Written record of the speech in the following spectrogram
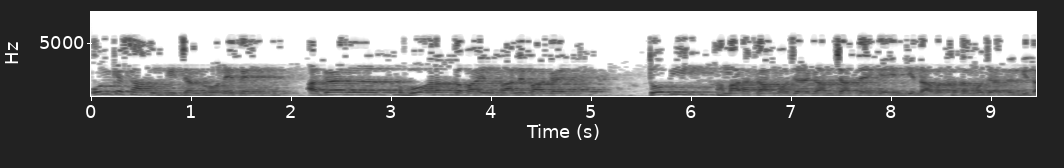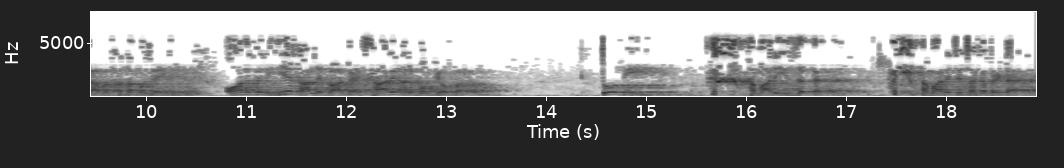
ان کے ساتھ ان کی جنگ ہونے دیں۔ اگر وہ عرب قبائل غالب آ گئے تو بھی ہمارا کام ہو جائے گا۔ ہم چاہتے ہیں کہ ان کی دعوت ختم ہو جائے تو ان کی دعوت ختم ہو جائے گی۔ اور اگر یہ غالب آ گئے سارے عربوں کے اوپر، تو بھی ہماری عزت ہے۔ ہمارے چچا کا بیٹا ہے۔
